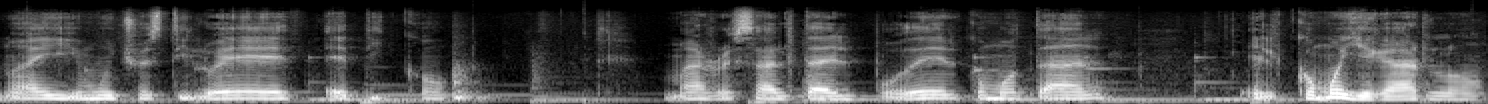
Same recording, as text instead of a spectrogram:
no hay mucho estilo ético, más resalta el poder como tal, el cómo llegarlo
